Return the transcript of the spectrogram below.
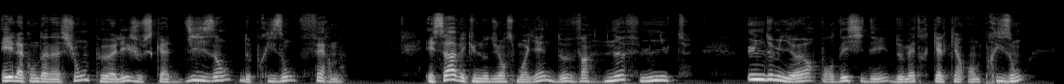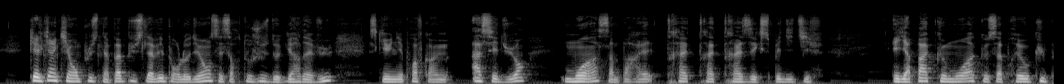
et la condamnation peut aller jusqu'à 10 ans de prison ferme. Et ça avec une audience moyenne de 29 minutes. Une demi-heure pour décider de mettre quelqu'un en prison, quelqu'un qui en plus n'a pas pu se laver pour l'audience et sort tout juste de garde à vue, ce qui est une épreuve quand même assez dure, moi ça me paraît très très très expéditif. Et il n'y a pas que moi que ça préoccupe.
